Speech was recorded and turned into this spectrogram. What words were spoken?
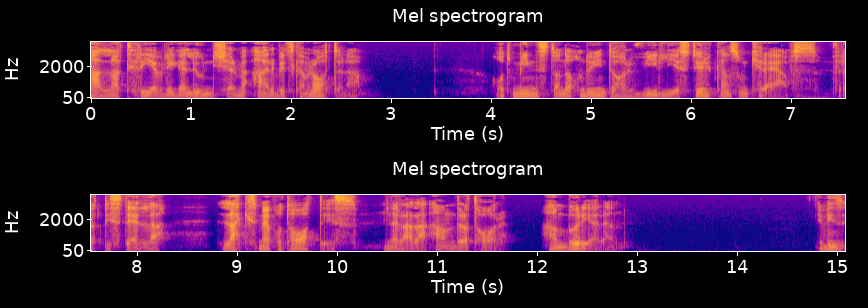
alla trevliga luncher med arbetskamraterna. Åtminstone om du inte har viljestyrkan som krävs för att beställa lax med potatis när alla andra tar hamburgaren? Det finns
